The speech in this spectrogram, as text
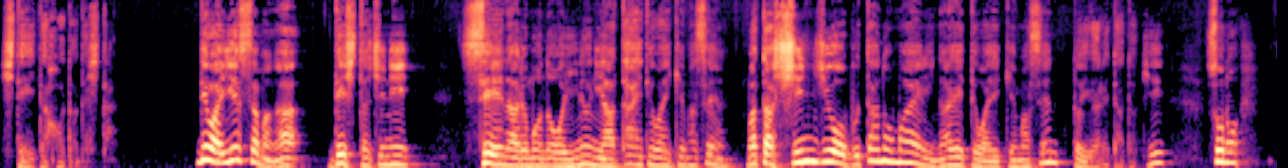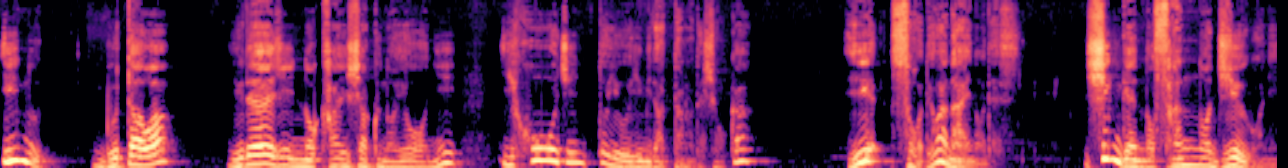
していたほどでした。ではイエス様が弟子たちに聖なるものを犬に与えてはいけません。また真珠を豚の前に投げてはいけませんと言われた時その犬豚はユダヤ人の解釈のように違法人という意味だったのでしょうか？いえそうではないのです。信玄の3の15に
